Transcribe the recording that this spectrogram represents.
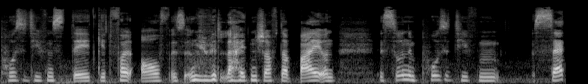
positiven State, geht voll auf, ist irgendwie mit Leidenschaft dabei und ist so in einem positiven Set,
